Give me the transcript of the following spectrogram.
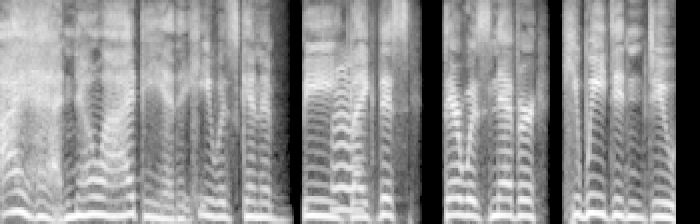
i had no idea that he was gonna be Hmm. like this there was never he, we didn't do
